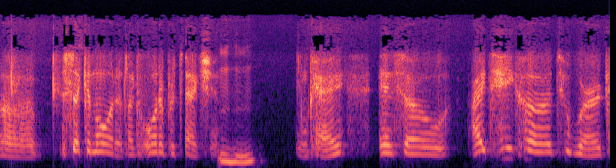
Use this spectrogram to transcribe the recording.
uh, second order, like order protection. Mm-hmm. Okay, and so I take her to work.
